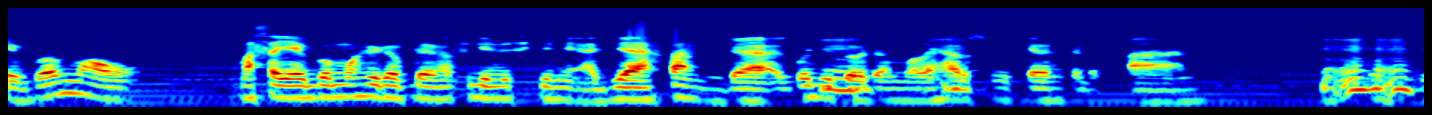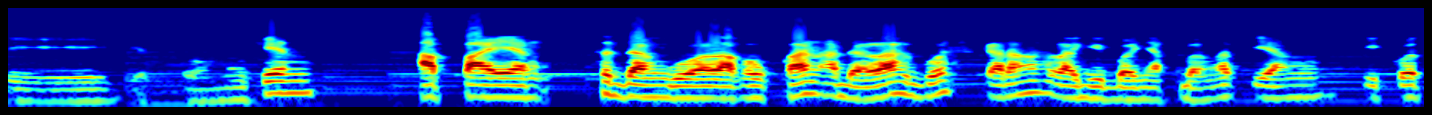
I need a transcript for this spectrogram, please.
ya gue mau masa ya gue mau hidup dengan segini-segini aja kan enggak gue juga Hmm. udah mulai Hmm. harus mikirin ke depan gitu Hmm. sih gitu mungkin apa yang sedang gue lakukan adalah gue sekarang lagi banyak banget yang ikut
